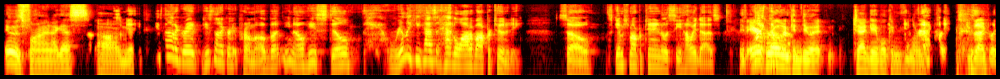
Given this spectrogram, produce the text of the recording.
it was fine, I guess. awesome. Um, yeah, he's not a great he's not a great promo, but you know he's still really he hasn't had a lot of opportunity. So let's give him some opportunity to see how he does. If Eric Mike Rowan can do it, Chad Gable can learn. Exactly. Exactly.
